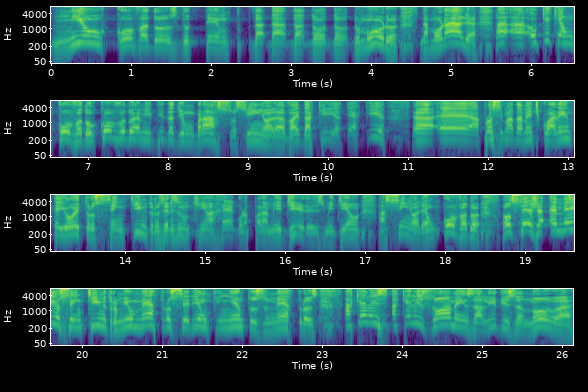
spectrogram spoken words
mil côvados do tempo, da, da, da, do do, do muro, da muralha. Ah, ah, o que, que, é um côvado? O côvado é a medida de um braço, assim, olha, vai daqui até aqui, ah, é aproximadamente 48 centímetros. Eles não tinham a régua para medir, eles mediam assim, olha, é um côvado. Ou seja, é meio centímetro, mil metros seriam 500 metros. Aqueles, aqueles homens ali de Zanoa,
